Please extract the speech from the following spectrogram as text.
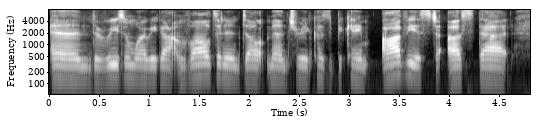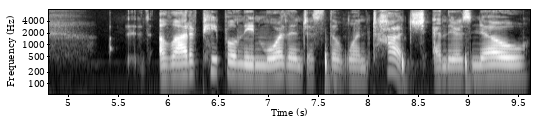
And the reason why we got involved in adult mentoring because it became obvious to us that a lot of people need more than just the one touch, and there's no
